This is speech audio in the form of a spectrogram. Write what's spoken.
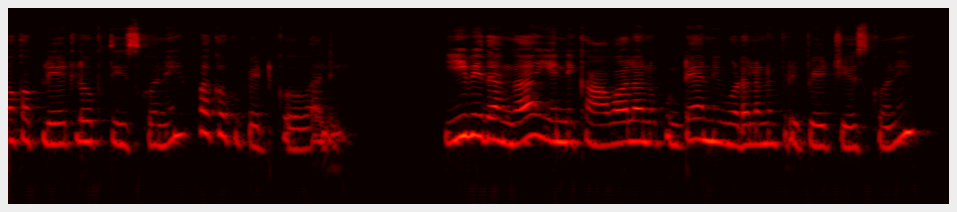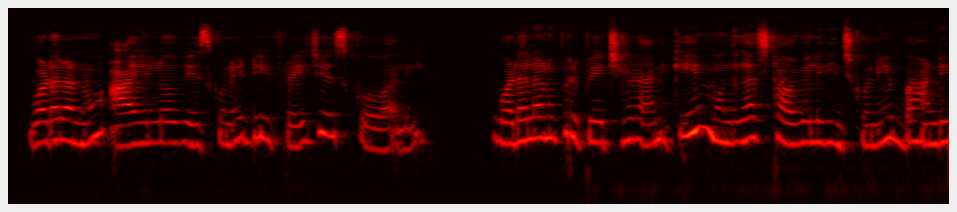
ఒక ప్లేట్లోకి తీసుకొని పక్కకు పెట్టుకోవాలి. ఈ విధంగా ఎన్ని కావాలనుకుంటే అన్ని వడలను ప్రిపేర్ చేసుకొని వడలను ఆయిల్లో వేసుకొని డీప్ ఫ్రై చేసుకోవాలి. వడలను ప్రిపేర్ చేయడానికి ముందుగా స్టవ్ వెలిగించుకొని బాండీ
